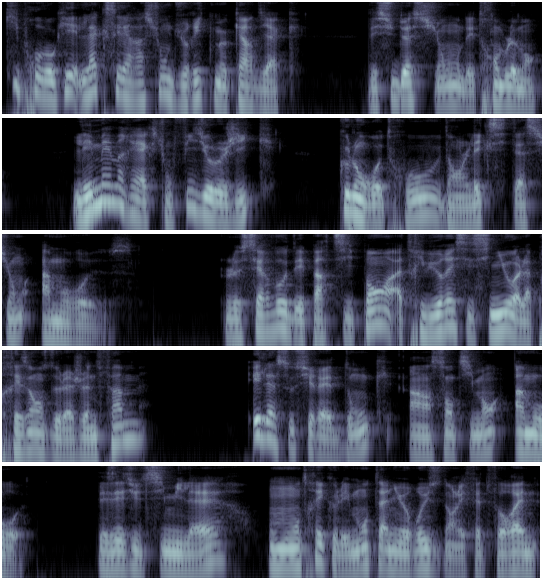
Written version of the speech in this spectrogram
qui provoquaient l'accélération du rythme cardiaque, des sudations, des tremblements, les mêmes réactions physiologiques que l'on retrouve dans l'excitation amoureuse. Le cerveau des participants attribuerait ces signaux à la présence de la jeune femme et l'associerait donc à un sentiment amoureux. Des études similaires ont montré que les montagnes russes dans les fêtes foraines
